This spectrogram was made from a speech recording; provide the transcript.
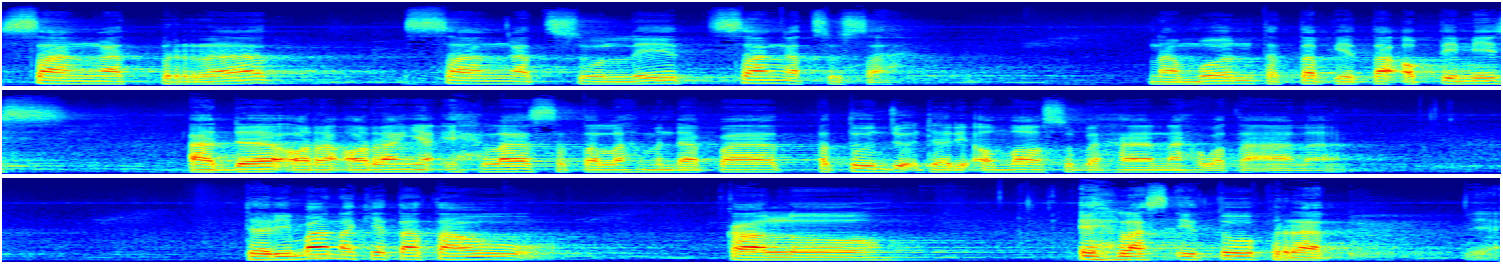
sangat berat sangat sulit, sangat susah. Namun tetap kita optimis ada orang-orang yang ikhlas setelah mendapat petunjuk dari Allah Subhanahu wa taala. Dari mana kita tahu kalau ikhlas itu berat? Ya.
